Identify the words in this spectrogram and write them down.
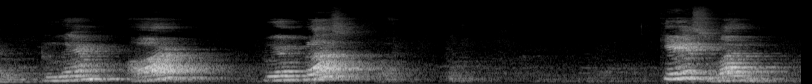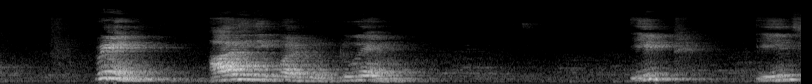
to 2m or 2m plus Case 1 when r is equal to 2m it is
